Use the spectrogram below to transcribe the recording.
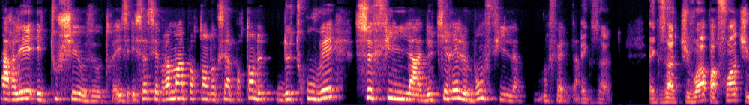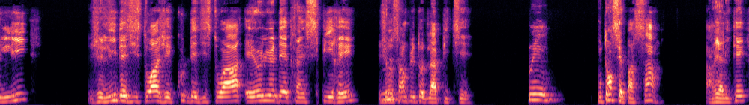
parler et toucher aux autres. Et, et ça, c'est vraiment important. Donc, c'est important de, de trouver ce fil-là, de tirer le bon fil, en fait. Exact. Exact. Tu vois, parfois, tu lis, je lis des histoires, j'écoute des histoires, et au lieu d'être inspiré, je mm. ressens plutôt de la pitié. Oui. Pourtant, ce n'est pas ça. En réalité,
